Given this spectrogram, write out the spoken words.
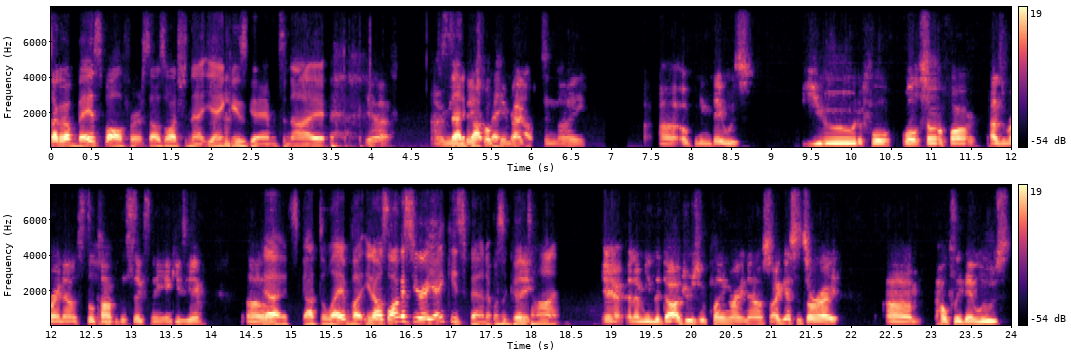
talk about baseball first. I was watching that Yankees game tonight. Yeah, I mean baseball came back out. tonight. Uh, opening day was beautiful. Well, so far as of right now, it's still top of the sixth in the Yankees game. Um, yeah, it's got delayed, but you know, as long as you're a Yankees fan, it was a good hey, time. Yeah, and I mean the Dodgers are playing right now, so I guess it's all right. Um, hopefully they lose,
